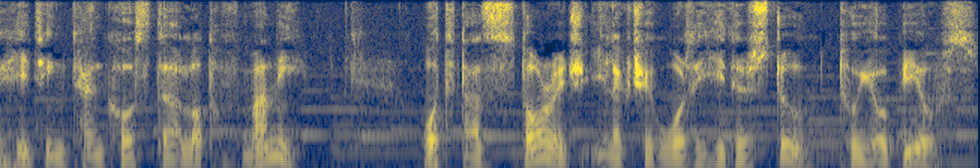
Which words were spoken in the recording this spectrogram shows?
heating can cost a lot of money. What does storage electric water heaters do to your bills?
